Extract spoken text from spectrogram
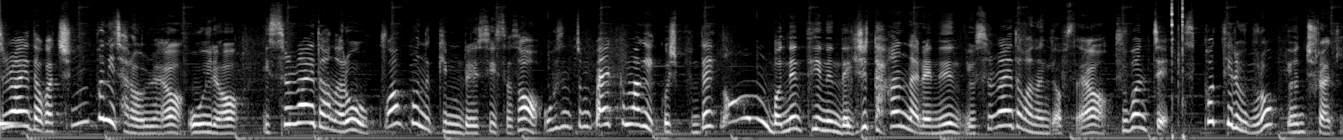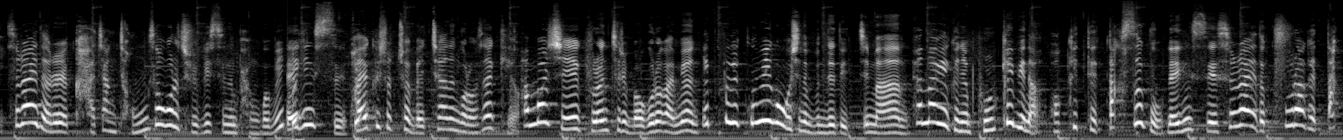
slider가 충분히 잘 어울려요. 오히려 이 slider 하나로 꾸안꾸 느낌을 낼 수 있어서 옷은 좀 깔끔하게 입고 싶은데 너무 멋낸 티는 내기 싫다 하는 날에는 이 slider만 한 게 없어요. 두 번째, sporty 룩으로 연출하기. slider를 가장 정석으로 즐길 수 있는 방법이 레깅스, 바이크 쇼츠와 매치하는 거라고 생각해요. 한 번씩 브런치를 먹 으러 가면 예쁘게 꾸미고 오시는 분들도 있지만 편하게 그냥 ball cap이나 bucket hat 딱 쓰고 레깅스에 slider 쿨하게 딱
